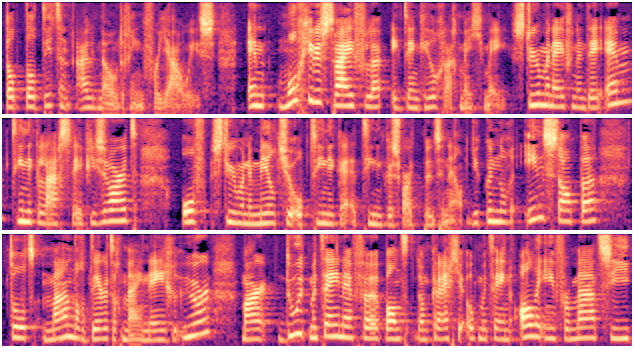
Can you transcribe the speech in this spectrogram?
dat, dat dit een uitnodiging voor jou is. En mocht je dus twijfelen, ik denk heel graag met je mee. Stuur me even een DM, Tineke laagstreepje zwart. Of stuur me een mailtje op tineke.tinekezwart.nl. Je kunt nog instappen tot maandag 30 mei 9 uur. Maar doe het meteen even, want dan krijg je ook meteen alle informatie.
